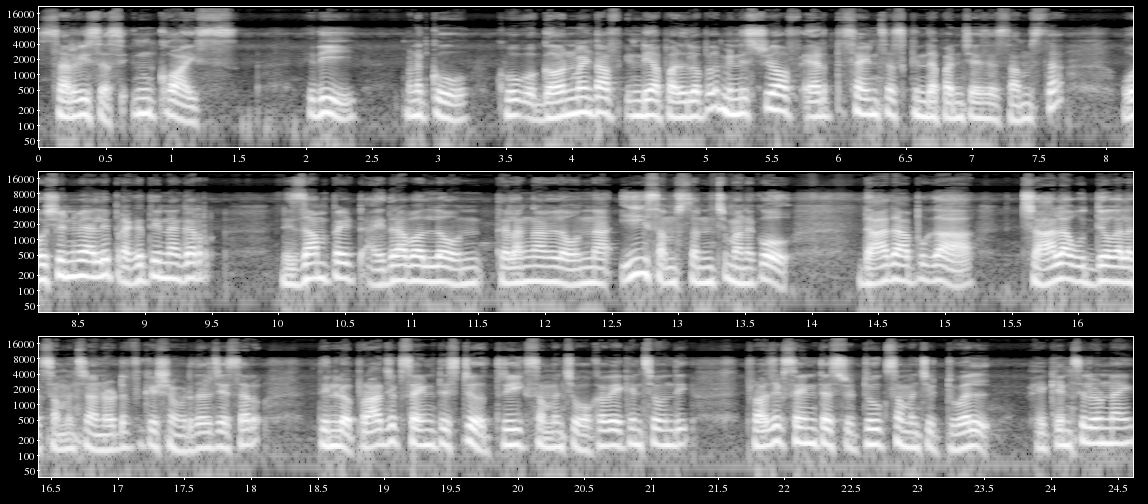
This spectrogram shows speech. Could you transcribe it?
Services INCOIS. ఇది మనకు గవర్నమెంట్ ఆఫ్ ఇండియా పరిధి లోపల మినిస్ట్రీ ఆఫ్ ఎర్త్ సైన్సెస్ కింద పనిచేసే సంస్థ ఓషన్ వ్యాలీ ప్రగతి నగర్ నిజాంపేట్ హైదరాబాద్లో ఉన్ తెలంగాణలో ఉన్న ఈ సంస్థ నుంచి మనకు దాదాపుగా చాలా ఉద్యోగాలకు సంబంధించిన నోటిఫికేషన్ విడుదల చేశారు. దీనిలో ప్రాజెక్ట్ సైంటిస్ట్ త్రీకి సంబంధించి ఒక వేకెన్సీ ఉంది. ప్రాజెక్ట్ సైంటిస్ట్ టూకి సంబంధించి ట్వెల్వ్ వేకెన్సీలు ఉన్నాయి.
